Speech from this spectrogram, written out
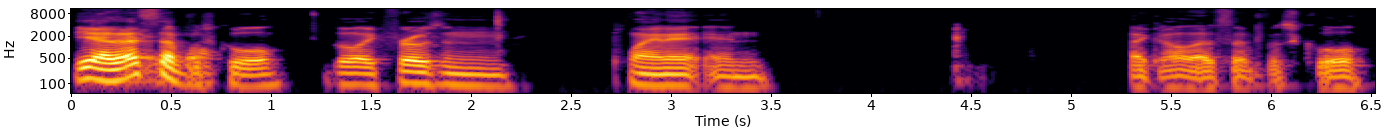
Yeah, that Very stuff was cool. cool. The like frozen planet and like all that stuff was cool.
